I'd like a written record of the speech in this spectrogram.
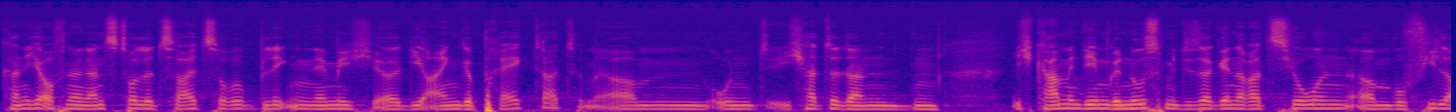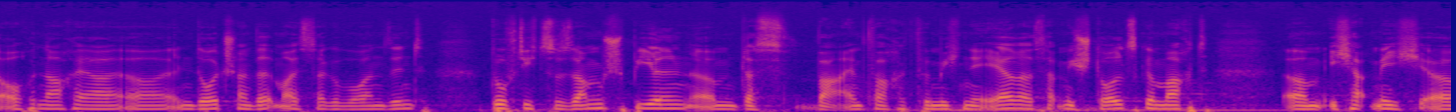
kann ich auf eine ganz tolle Zeit zurückblicken, nämlich äh, die einen geprägt hat. Ähm, und ich hatte dann, ich kam in dem Genuss mit dieser Generation, ähm, wo viele auch nachher äh, in Deutschland Weltmeister geworden sind, durfte ich zusammenspielen. Ähm, das war einfach für mich eine Ehre, das hat mich stolz gemacht. Ich habe mich äh,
